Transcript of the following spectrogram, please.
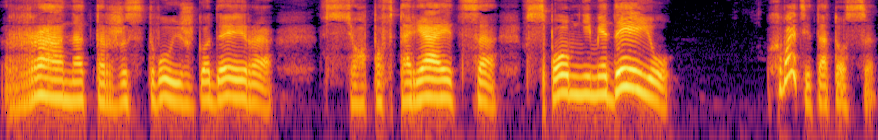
Рано торжествуешь, Годейра, все повторяется. Вспомни Медею. Хватит, Атосса.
